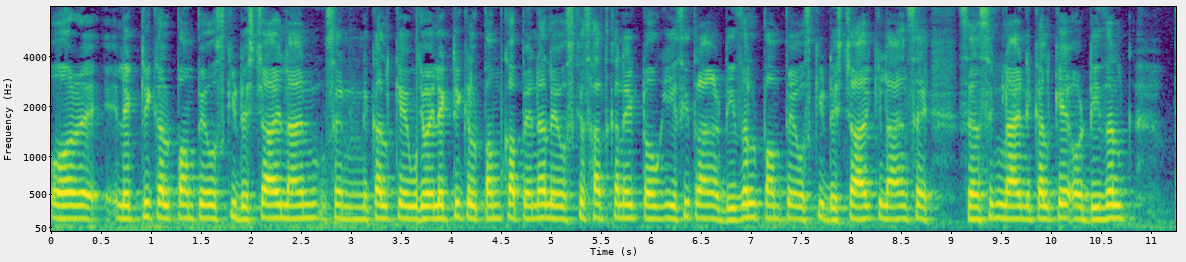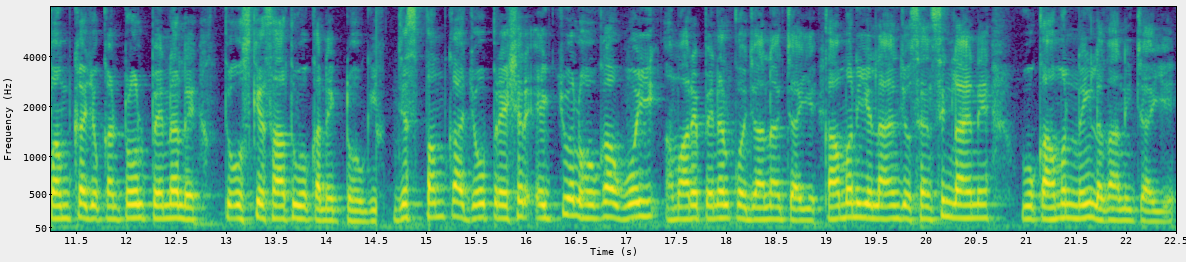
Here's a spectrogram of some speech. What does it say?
और इलेक्ट्रिकल पंप है, उसकी डिस्चार्ज लाइन से निकल के जो इलेक्ट्रिकल पंप का पैनल है, उसके साथ कनेक्ट होगी। इसी तरह डीजल पंप है, उसकी डिस्चार्ज की लाइन से सेंसिंग लाइन निकल के और डीजल पंप का जो कंट्रोल पैनल है तो उसके साथ वो कनेक्ट होगी। जिस पंप का जो प्रेशर एक्चुअल होगा, वही हमारे पैनल को जाना चाहिए। कामन ये लाइन जो सेंसिंग लाइन है, वो कामन नहीं लगानी चाहिए।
